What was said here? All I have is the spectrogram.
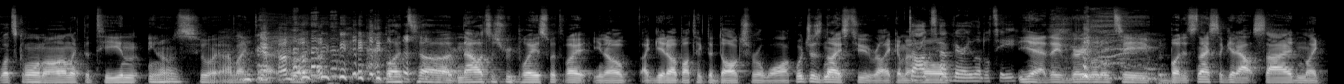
what's going on, like the tea and you know, who I, I, like that. But, but uh, now it's just replaced with like you know, I get up, I'll take the dogs for a walk, which is nice too. Right? Like I'm at home. dogs have very little tea. Yeah, they have very little tea, but it's nice to get outside and like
